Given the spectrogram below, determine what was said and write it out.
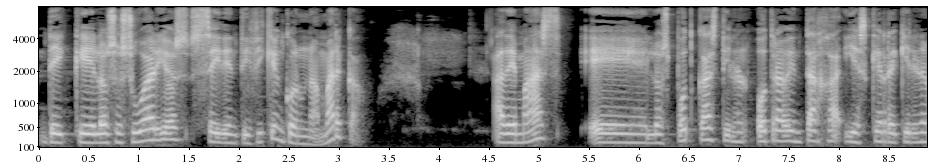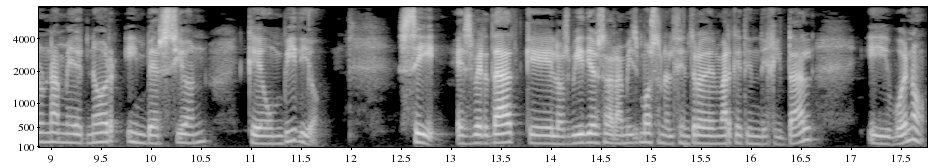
de que los usuarios se identifiquen con una marca. Además, eh, los podcasts tienen otra ventaja y es que requieren una menor inversión que un vídeo. Sí, es verdad que los vídeos ahora mismo son el centro del marketing digital y bueno,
